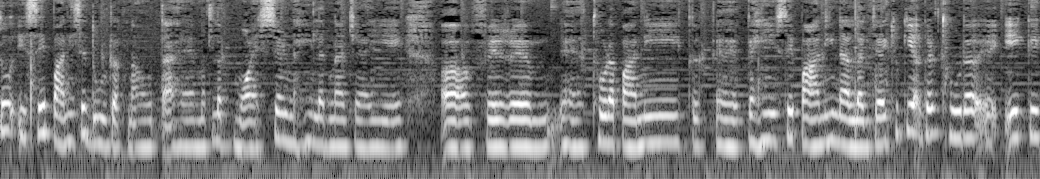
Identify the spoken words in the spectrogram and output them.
तो इसे पानी से दूर रखना होता है। मतलब मॉइस्चर नहीं लगना चाहिए। फिर थोड़ा पानी कहीं से पानी ना लग जाए। क्योंकि अगर थोड़ा, एक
